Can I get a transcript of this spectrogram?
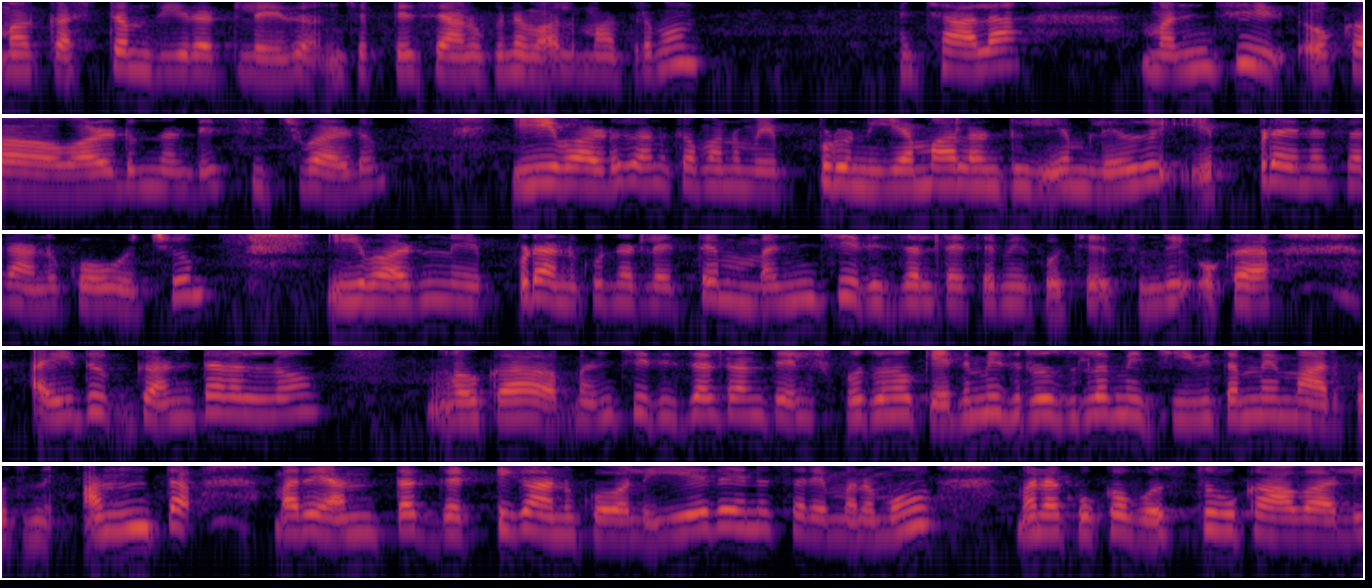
మా కష్టం తీరట్లేదు అని చెప్పేసి అనుకునే వాళ్ళు మాత్రము చాలా మంచి ఒక వర్డ్ ఉందండి స్విచ్ వర్డ్ ఈ వర్డ్ కనుక మనం ఎప్పుడు నియమాలంటూ ఏం లేదు ఎప్పుడైనా సరే అనుకోవచ్చు. ఈ వర్డ్ని ఎప్పుడు అనుకున్నట్లయితే మంచి రిజల్ట్ అయితే మీకు వచ్చేస్తుంది. ఒక ఐదు గంటలలో ఒక మంచి రిజల్ట్ అని తెలిసిపోతుంది. ఒక ఎనిమిది రోజుల్లో మీ జీవితమే మారిపోతుంది. అంత మరి అంత గట్టిగా అనుకోవాలి. ఏదైనా సరే మనము మనకు ఒక వస్తువు కావాలి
